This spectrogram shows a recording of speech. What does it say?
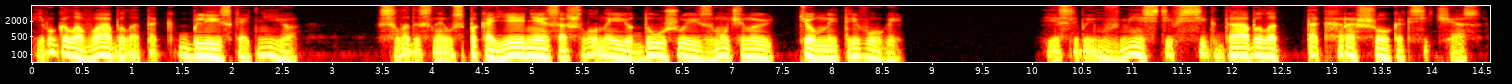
его голова была так близко от нее. Сладостное успокоение сошло на ее душу, измученную темной тревогой. Если бы им вместе всегда было так хорошо, как сейчас —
